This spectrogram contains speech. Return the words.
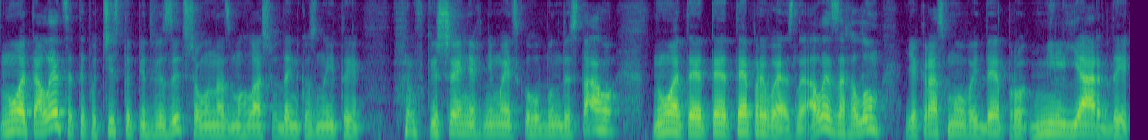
От, але це типу чисто під візит, що вона змогла швиденько знайти в кишенях німецького бундестагу. Ну, от, те, те, те привезли. Але загалом якраз мова йде про мільярди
